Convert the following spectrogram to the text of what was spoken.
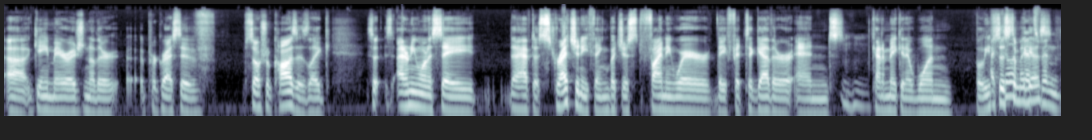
uh, gay marriage and other uh, progressive social causes. Like so I don't even want to say that I have to stretch anything but just finding where they fit together and kind of making it one belief I system like I guess. been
